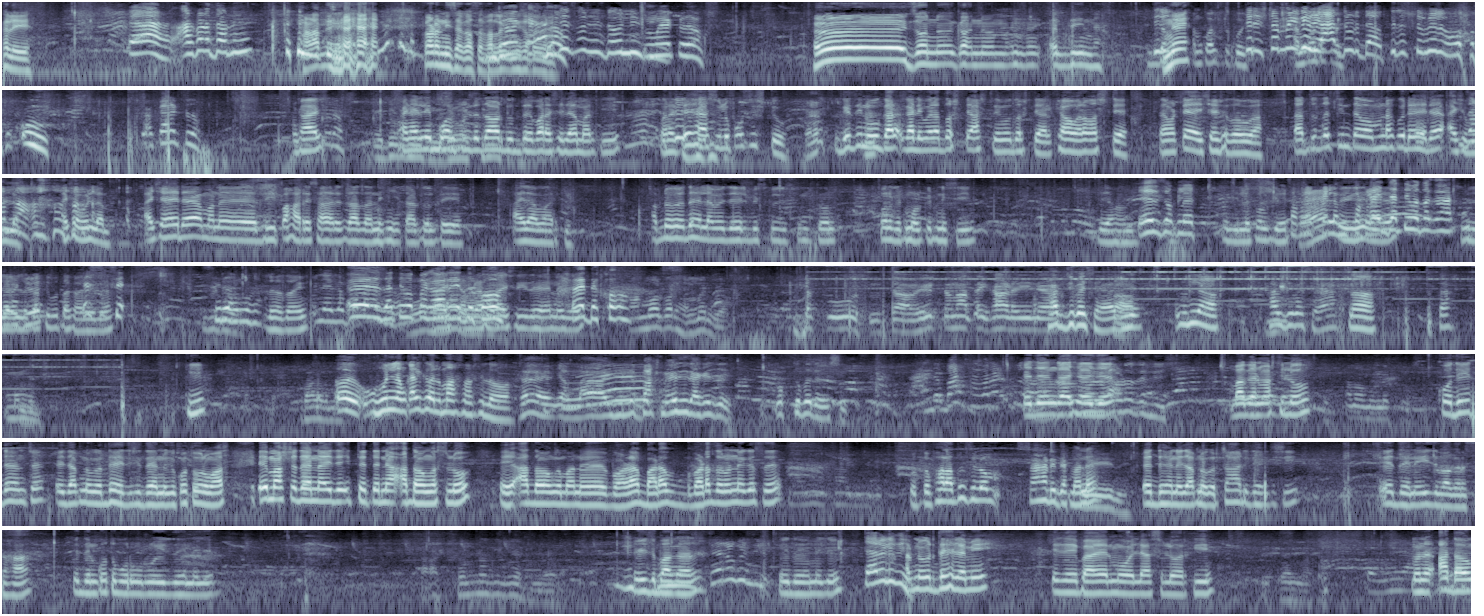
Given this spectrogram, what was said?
খালি? আর করে দাও নি খারাপ দিছে। কড় নিছে কথা ভালো নিছে কথা জনগণ মন অধীনা নে। তিরিশটা মিল করে আর দুটো দাও তিরিশটা মিল। ও। কারেক্ট গাইস ফাইনালি বল ফিল্ডে যাওয়ার দুধ বাড়াইছিলাম আর কি। মানে টেহা ছিল পঁচিশটো। গেদিন ও গাড়ি ভাড়া দশটা আসতে ও দশটা আর খাওয়া ভাড়া দশটা তারপর টেহা শেষ যাওয়া। তার জন্য চিন্তা ভাবনা করে হেরে আইসা বললাম আইসা বললাম আইসা হেরে মানে যে পাহাড়ে সাহারে যা জানি তার জন্য আইলাম আর কি। আপনাকে দেখালাম যে বিস্কুট বিস্কুট চলগেট মলগেট নিছি। এই চকলেট। এই চলগেট চকলেট জাতীয় পতাকা। জাতীয় পতাকা শুনলাম কালকে বলে মাছ মারছিল আল্লাহ এখানে বাস নাই যে দেখে যে বক্তব্য রয়েছে এই দিন গাইছে, এই যে বাগান মারছিল। কদি দেখেন সে, এই যে আপনাকে দেখে দিচ্ছি দেখেন এই যে কত বড় মাছ। এই মাছটা দেখেন না এই যে ইত্যাদি না আধা অঙ্গ আসলো। এই আধা অঙ্গে মানে বাড়া বাড়া বাড়া ধরনের গেছে। ও তো ফালাতে ছিল মানে এই দেখেন এই যে আপনাকে চাহারি দেখে দিছি। এই দেখেন এই যে বাগানের চাহা। এই দেখেন কত বড় বড় এই দেখেন এই যে। এই যে বাগার। এই দেখেন এই যে। আপনাকে দেখলে আমি। এই যে বাইরের মহিলা আসলো আর কি। মানে আদা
